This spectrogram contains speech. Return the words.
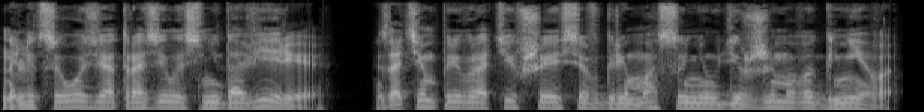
На лице Ози отразилось недоверие, затем превратившееся в гримасу неудержимого гнева.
